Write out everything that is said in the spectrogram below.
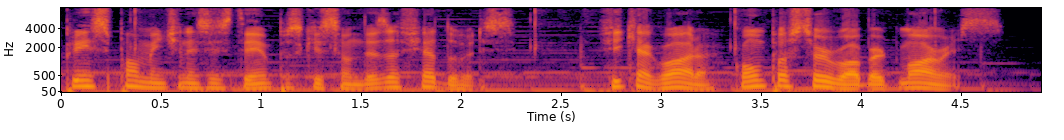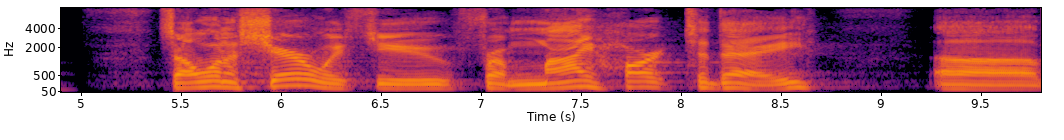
principalmente nesses tempos que são desafiadores. Fique agora com o pastor Robert Morris. So I want to share with you from my heart today. Uh,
